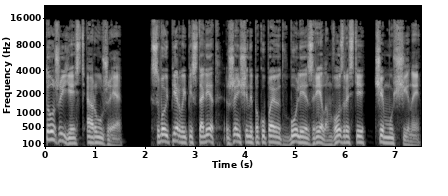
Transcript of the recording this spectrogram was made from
тоже есть оружие. Свой первый пистолет женщины покупают в более зрелом возрасте, чем мужчины.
